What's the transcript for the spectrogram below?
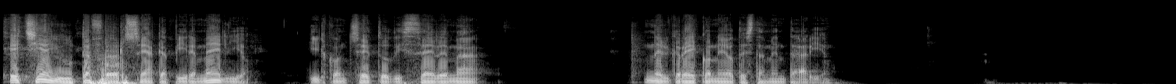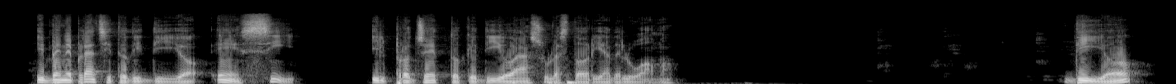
e ci aiuta forse a capire meglio il concetto di selema nel greco neotestamentario. Il beneplacito di Dio è sì il progetto che Dio ha sulla storia dell'uomo Dio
